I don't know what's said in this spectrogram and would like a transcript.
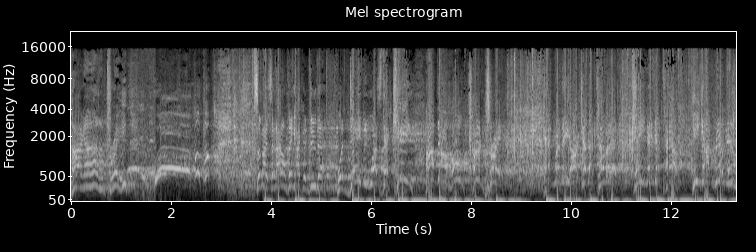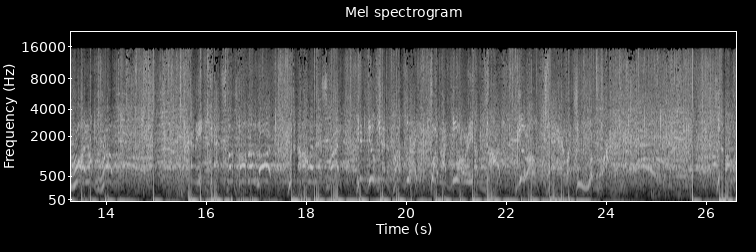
I gotta pray. Somebody said, I don't think I could do that. Well, David was the king of the whole country. And when the Ark of the Covenant came into town, he got rid of his royal robe, And he gets before the Lord with all of his might. If you get hungry for the glory of God, you don't care what you look like. You don't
